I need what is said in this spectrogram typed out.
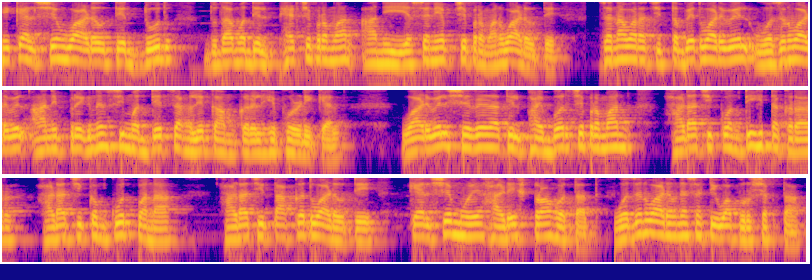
हे कॅल्शियम वाढवते दूध दुधामधील फॅटचे प्रमाण आणि एस एन एफचे प्रमाण वाढवते. जनावराची तब्येत वाढवेल वजन वाढवेल आणि प्रेग्नन्सीमध्ये चांगले काम करेल हे फोर्डिकॅल. वाढवेल शरीरातील फायबरचे प्रमाण हाडाची कोणतीही तक्रार हाडाची कमकुवतपणा हाडाची ताकद वाढवते कॅल्शियममुळे हाडे स्ट्रॉंग होतात. वजन वाढवण्यासाठी वापरू शकता.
